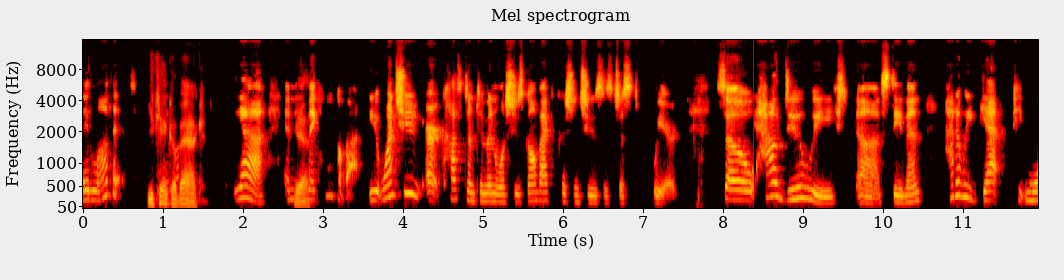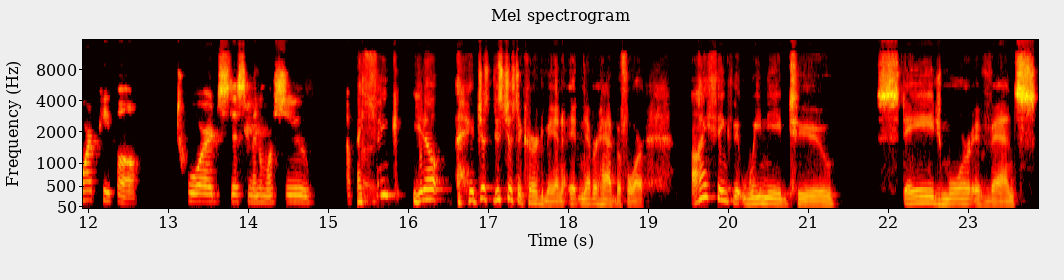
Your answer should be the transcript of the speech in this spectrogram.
they love it you can't go back yeah, and yeah. they can't go back. You, once you are accustomed to minimal shoes, going back to cushion shoes is just weird. So, how do we, uh, Steven? How do we get pe- more people towards this minimal shoe? Approach? I think you know it just this just occurred to me, and it never had before. I think that we need to stage more events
